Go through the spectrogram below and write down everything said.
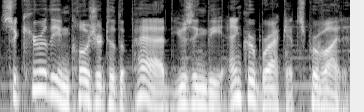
secure the enclosure to the pad using the anchor brackets provided.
